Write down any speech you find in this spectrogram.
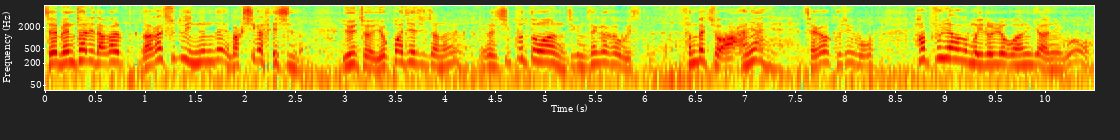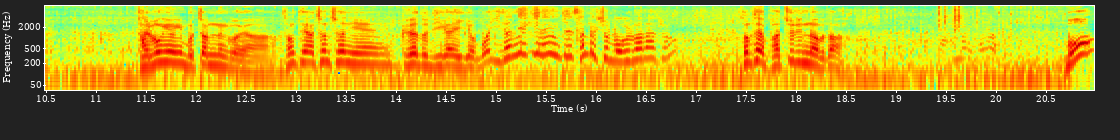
제 mental이 나갈 나갈 수도 있는데 막시가 대신 요, 저 욕받이 해주잖아요. 그래서 10분 동안 지금 생각하고 있습니다. 300초. 아, 아니 아니 제가 굳이 뭐 화풀이하고 뭐 이러려고 하는 게 아니고 달봉이 형이 못 잡는 거야. 성태야 천천히 해. 그래도 네가 이겨. 뭐 이런 얘기는 이제 300초 먹을만 하죠. 성태야 밧줄 있나 보다. 뭐?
